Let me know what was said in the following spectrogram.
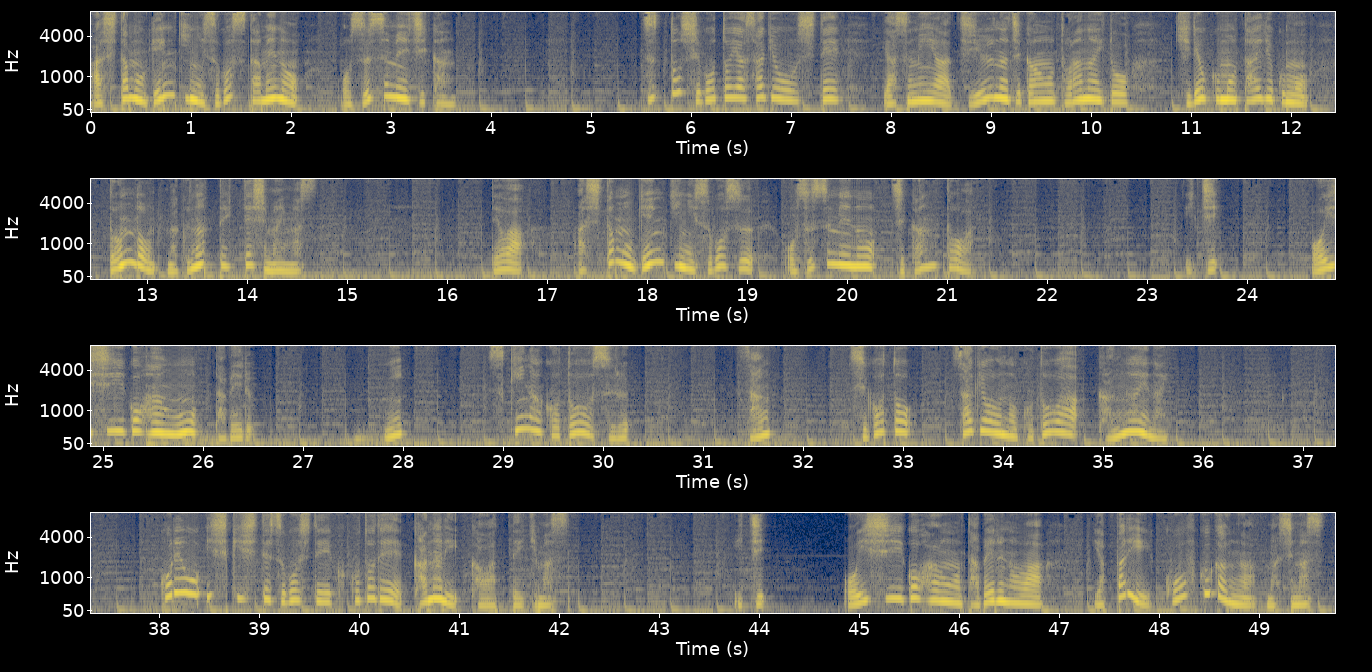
明日も元気に過ごすためのおすすめ時間。ずっと仕事や作業をして休みや自由な時間を取らないと気力も体力もどんどんなくなっていってしまいます。では明日も元気に過ごすおすすめの時間とは？1美味しいご飯を食べる。2好きなことをする。3仕事作業のことは考えない。これを意識して過ごしていくことでかなり変わっていきます。1美味しいご飯を食べるのはやっぱり幸福感が増します。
